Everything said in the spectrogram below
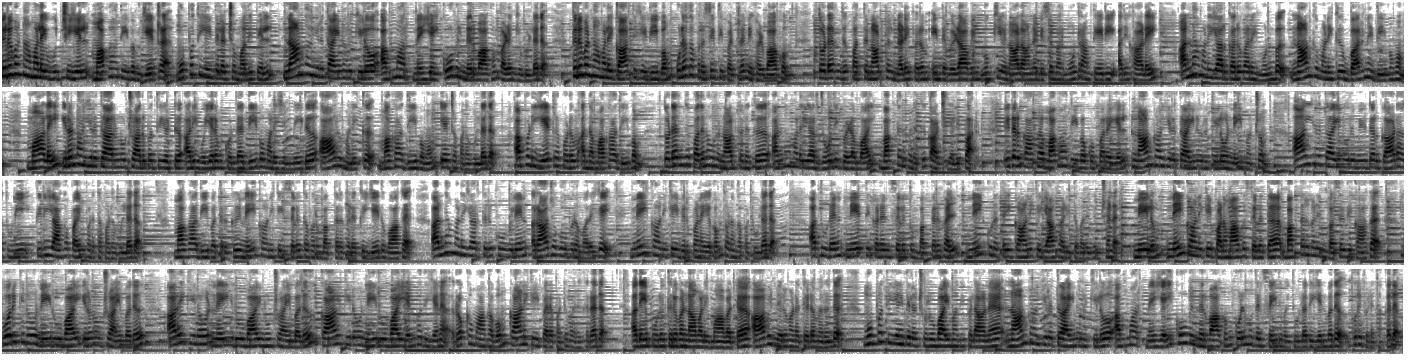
திருவண்ணாமலை உச்சியில் மகா தீபம் ஏற்ற முப்பத்தி ஐந்து லட்சம் மதிப்பில் நான்காயிரத்து ஐநூறு கிலோ அக்மார்க் நெய்யை கோவில் நிர்வாகம் வழங்கியுள்ளது. திருவண்ணாமலை கார்த்திகை தீபம் உலக பிரசித்தி பெற்ற நிகழ்வாகும். தொடர்ந்து பத்து நாட்கள் நடைபெறும் இந்த விழாவின் முக்கிய நாளான டிசம்பர் மூன்றாம் தேதி அதிகாலை அண்ணாமலையார் கருவறை முன்பு நான்கு மணிக்கு பரணி தீபமும் மாலை இரண்டாயிரத்து அறுநூற்று அறுபத்தி எட்டு அடி உயரம் கொண்ட தீபமலையின் மீது ஆறு மணிக்கு மகா தீபமும் ஏற்றப்பட உள்ளது அப்படி ஏற்றப்படும் அந்த மகா தீபம் தொடர்ந்து பதினோரு நாட்களுக்கு அண்ணாமலையார் ஜோதி பிழம்பாய் பக்தர்களுக்கு காட்சியளிப்பார். இதற்காக மகா தீப குப்பரையில் நான்காயிரத்து ஐநூறு கிலோ நெய் மற்றும் ஆயிரத்து ஐநூறு மீட்டர் காடா துணி திரியாக பயன்படுத்தப்பட உள்ளது. மகா தீபத்திற்கு நெய் காணிக்கை செலுத்த வரும் பக்தர்களுக்கு ஏதுவாக அண்ணாமலையார் திருக்கோவிலின் ராஜகோபுரம் அருகே நெய் காணிக்கை விற்பனையகம் தொடங்கப்பட்டுள்ளது. அத்துடன் நேர்த்திக்கடன் செலுத்தும் பக்தர்கள் நெய் குடத்தை காணிக்கையாக அளித்து வருகின்றனர். மேலும் நெய் காணிக்கை பணமாக செலுத்த பக்தர்களின் வசதிக்காக ஒரு கிலோ நெய் ரூபாய் இருநூற்று ஐம்பது அரை கிலோ நெய் ரூபாய் நூற்று ஐம்பது கால் கிலோ நெய் ரூபாய் எண்பது என ரொக்கமாகவும் காணிக்கை பெறப்பட்டு வருகிறது. அதேபோல திருவண்ணாமலை மாவட்ட ஆவின் நிறுவனத்திடமிருந்து முப்பத்தி ஐந்து லட்சம் ரூபாய் மதிப்பிலான நான்காயிரத்து ஐநூறு கிலோ அக்மார்க் நெய்யை கோவில் நிர்வாகம் கொள்முதல் செய்து வைத்துள்ளது என்பது குறிப்பிடத்தக்கது.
